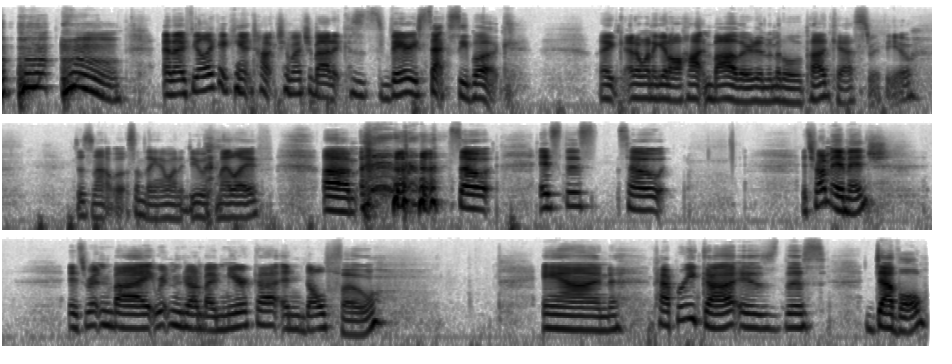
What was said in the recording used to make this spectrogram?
and I feel like I can't talk too much about it because it's a very sexy book. Like I don't want to get all hot and bothered in the middle of a podcast with you. Just not something I want to do with my life. Um, so it's this. So it's from Image. It's written by written drawn by Mirka Andolfo and Paprika is this devil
